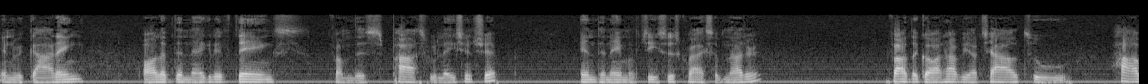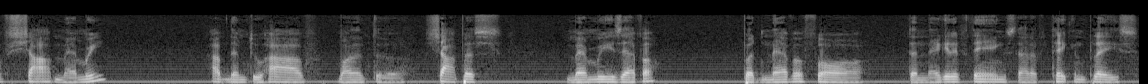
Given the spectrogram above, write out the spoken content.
in regarding all of the negative things from this past relationship in the name of Jesus Christ of Nazareth. Father God, have your child to have sharp memory help them to have one of the sharpest memories ever, but never for the negative things that have taken place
